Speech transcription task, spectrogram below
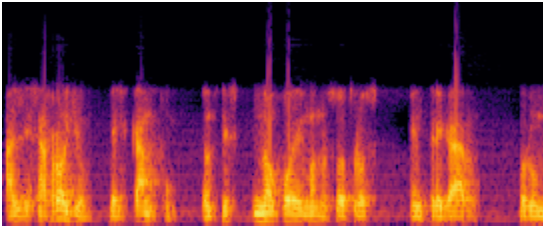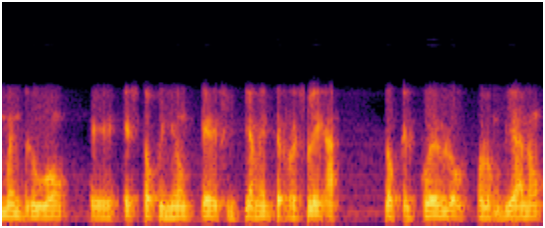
al desarrollo del campo. Entonces no podemos nosotros entregar por un mendrugo eh, esta opinión que definitivamente refleja lo que el pueblo colombiano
